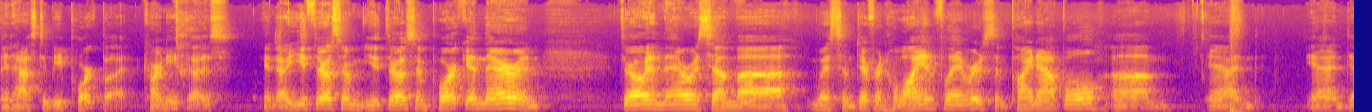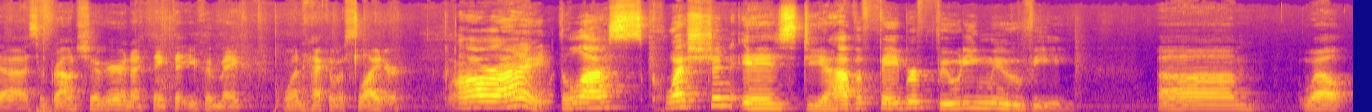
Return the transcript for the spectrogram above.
it has to be pork butt, carnitas. You know, you throw some you throw some pork in there and throw in there with some uh, with some different Hawaiian flavors, some pineapple, um, and and uh, some brown sugar, and I think that you could make one heck of a slider. All right. The last question is Do you have a favorite foodie movie? Um, well,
